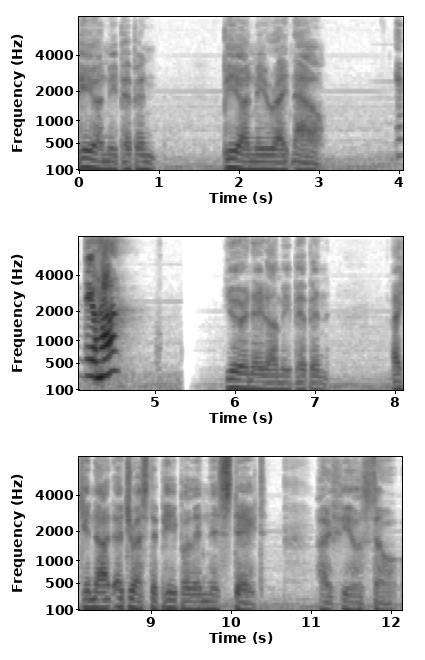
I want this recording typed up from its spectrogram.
Pee on me, Pippin. Pee on me right now. Do huh? Urinate on me, Pippin. I cannot address the people in this state. I feel so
